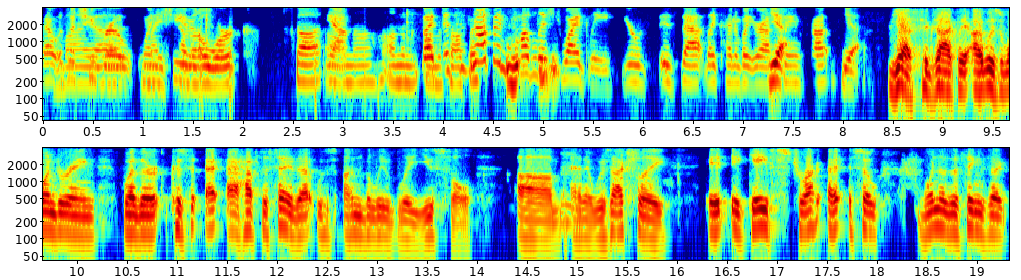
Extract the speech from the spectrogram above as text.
That was my, what she wrote uh, when my she seminal was, work. Scott, yeah. on the on the. But on the this topic. has not been published widely. You're is that like kind of what you're asking, yes. Scott? Yeah. Yes, exactly. I was wondering whether because I, I have to say that was unbelievably useful um, mm. and it was actually it it gave struck. Uh, so one of the things that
